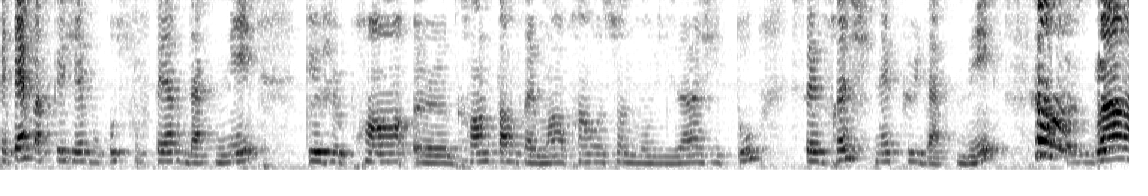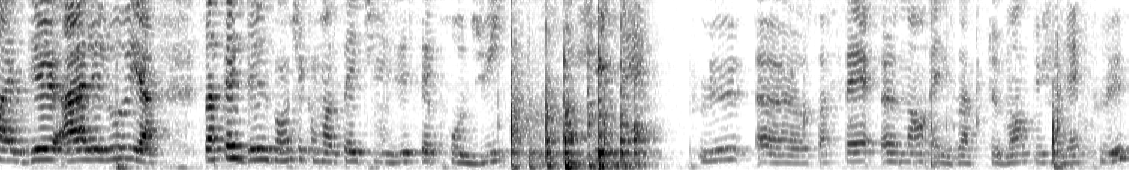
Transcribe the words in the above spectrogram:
Peut-être parce que j'ai beaucoup souffert d'acné que je prends euh, grand temps vraiment à prendre soin de mon visage et tout. C'est vrai, je n'ai plus d'acné. Oh, gloire à Dieu, alléluia. Ça fait deux ans que j'ai commencé à utiliser ces produits. Je n'ai plus, euh, ça fait un an exactement que je n'ai plus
